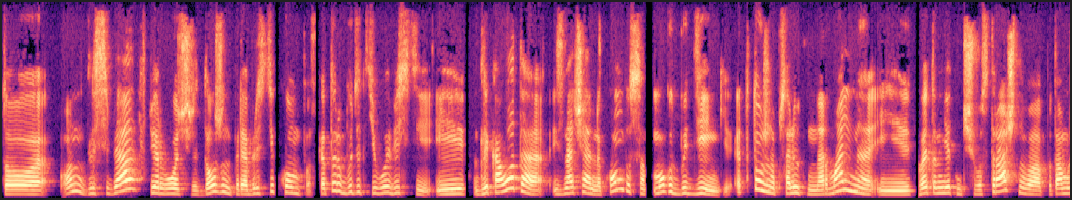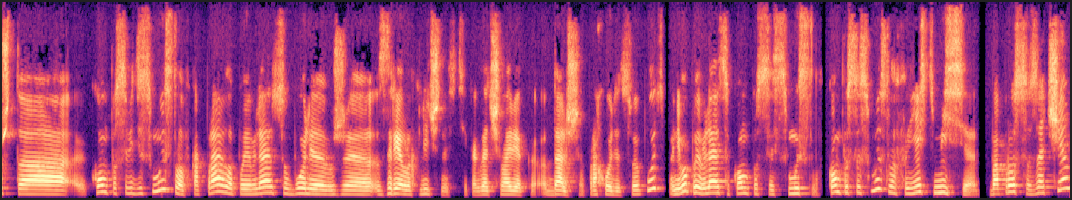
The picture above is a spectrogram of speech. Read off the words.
то он для себя в первую очередь должен приобрести компас, который будет его вести. И для кого-то изначально компасом могут быть деньги. Это тоже абсолютно нормально, и в этом нет ничего страшного, потому что компас в виде смыслов, как правило, появляются у более уже зрелых личностей. Когда человек дальше проходит свой путь, у него появляются компасы смыслов. Компасы смыслов и есть миссия развития. Вопрос «зачем?»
